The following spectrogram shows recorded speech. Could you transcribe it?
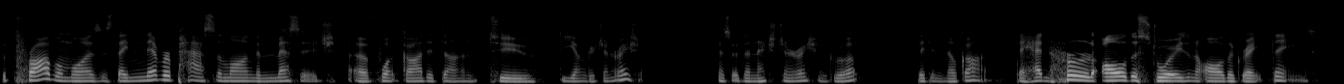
the problem was is they never passed along the message of what God had done to the younger generation. And so the next generation grew up, they didn't know God. They hadn't heard all the stories and all the great things.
